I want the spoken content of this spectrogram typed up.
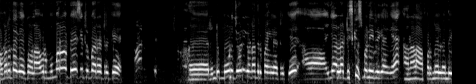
அவரை தான் கேட்கணும். அவர் மும்மரமா பேசிட்டு இருப்பாராட்டிருக்கு. ரெண்டு மூணு ஜோடி கொண்டாந்துருப்பாங்களாட்டிருக்கு. ஐயா எல்லாம் டிஸ்கஸ் பண்ணிட்டு இருக்காங்க. அதனால அப்புறமேல் வந்து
